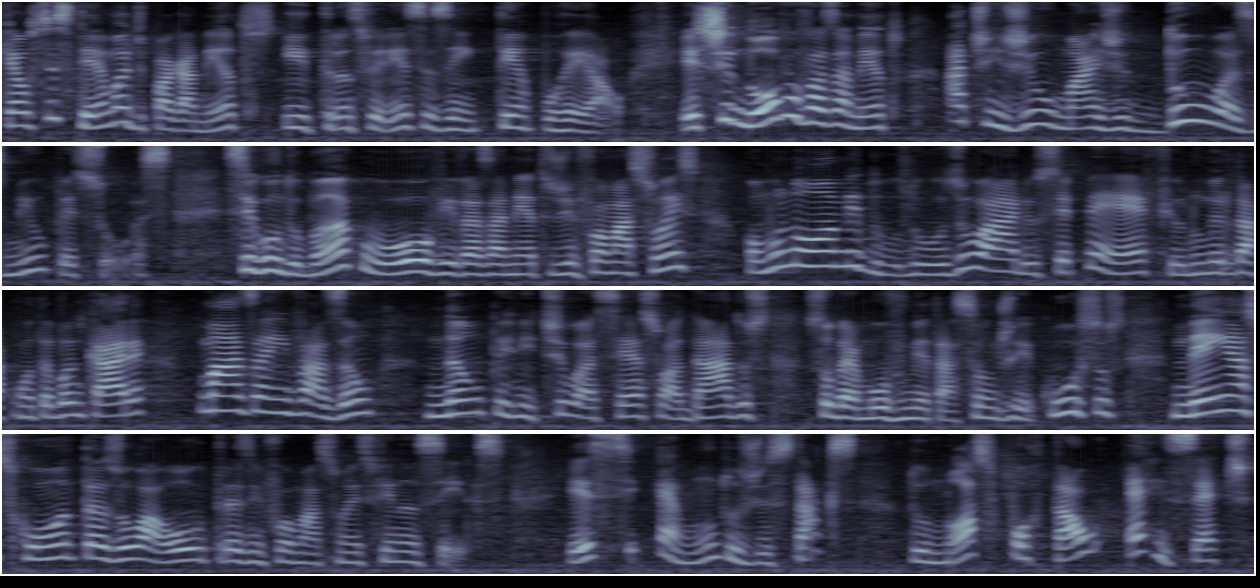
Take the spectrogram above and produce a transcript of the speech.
que é o sistema de pagamentos e transferências em tempo real. Este novo vazamento atingiu mais de duas mil pessoas. Segundo o banco, houve vazamento de informações como o nome do, do usuário, o CPF, o número da conta bancária, mas a invasão não permitiu acesso a dados sobre a movimentação de recursos, nem as contas ou a outras informações financeiras. Esse é um dos destaques do nosso portal R7.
